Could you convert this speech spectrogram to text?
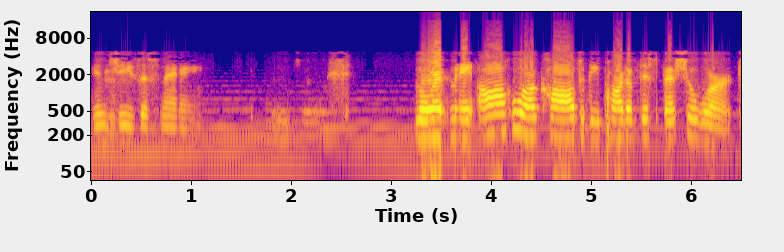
In Jesus' name. Lord, may all who are called to be part of this special work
